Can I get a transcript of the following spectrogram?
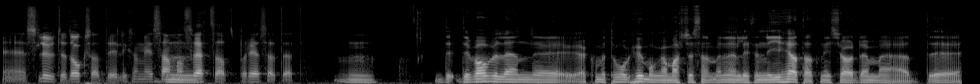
eh, slutet också. Att det liksom är sammansvetsat mm. på det sättet. Mm. Det, det, var väl en, eh, jag kommer inte ihåg hur många matcher sen, men en liten nyhet att ni körde med eh,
